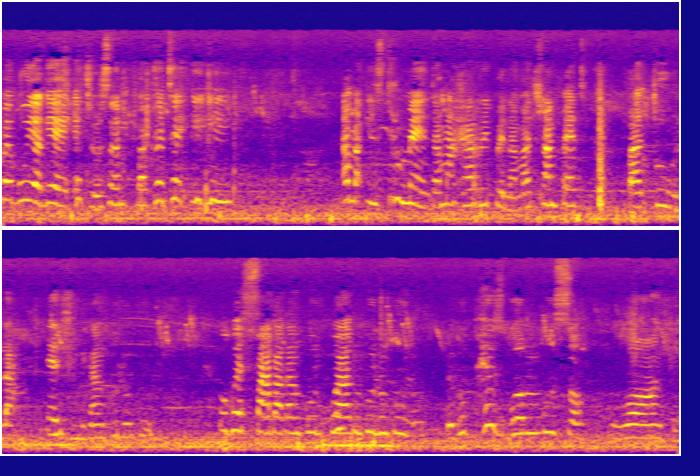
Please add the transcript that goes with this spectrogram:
babuya ke ejerusalem baphethe ama-instrument amaharibhe nama-trumpet bacula endlini kankulunkulu ukwesaba kankulunkulu bekuphezu kombuso wonke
